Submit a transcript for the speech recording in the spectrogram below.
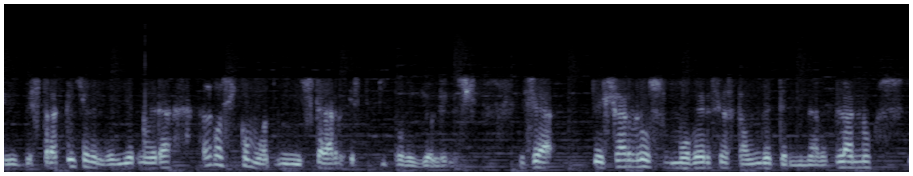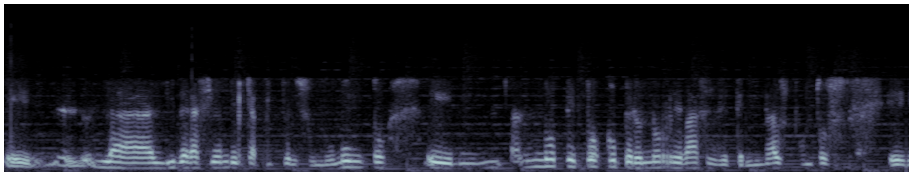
eh, estrategia del gobierno era algo así como administrar este tipo de violencia. O sea, dejarlos moverse hasta un determinado plano, eh, la liberación del chapito en su momento, eh, no te toco pero no rebases determinados puntos eh,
